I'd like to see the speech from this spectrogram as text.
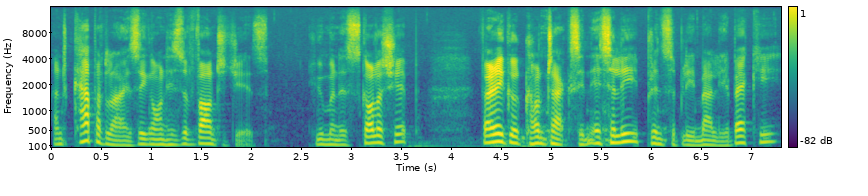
and capitalizing on his advantages. Humanist scholarship, very good contacts in Italy, principally Magliabechi,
